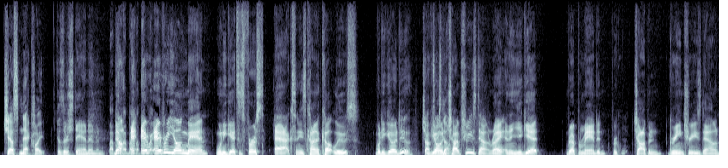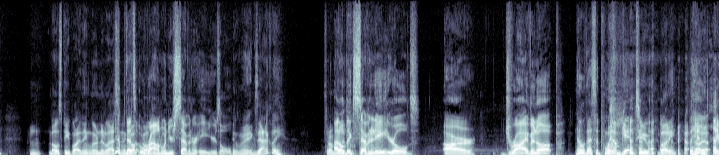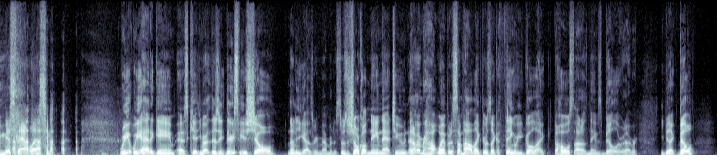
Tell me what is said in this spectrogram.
chest neck height. because they're standing and No, every, every young man when he gets his first axe and he's kind of cut loose, what do you go do? Chop you go trees and down. chop trees down, right? And then you get reprimanded for chopping green trees down. And most people, I think, learn their lesson. but that's go- go- around when you're seven or eight years old. exactly. So I don't think seven and eight year olds are driving up. No, that's the point I'm getting to, buddy. They missed that lesson. We we had a game as kids. You remember there's a, there used to be a show. None of you guys remember this. There was a show called Name That Tune. And I don't remember how it went, but it somehow like there was like a thing where you go like the host. I don't know his name's Bill or whatever. You'd be like Bill,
